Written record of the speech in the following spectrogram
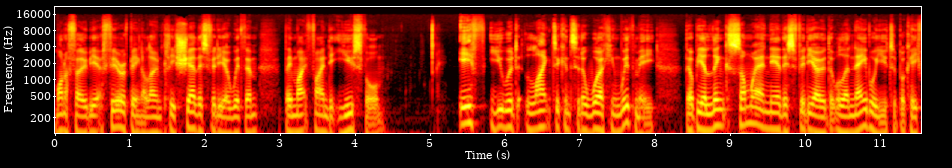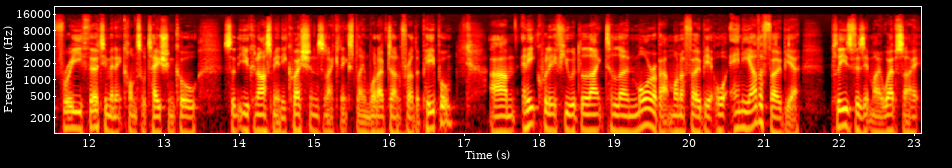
monophobia, a fear of being alone, please share this video with them. They might find it useful. If you would like to consider working with me, there'll be a link somewhere near this video that will enable you to book a free 30 minute consultation call so that you can ask me any questions and I can explain what I've done for other people. Um, and equally, if you would like to learn more about monophobia or any other phobia, please visit my website,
